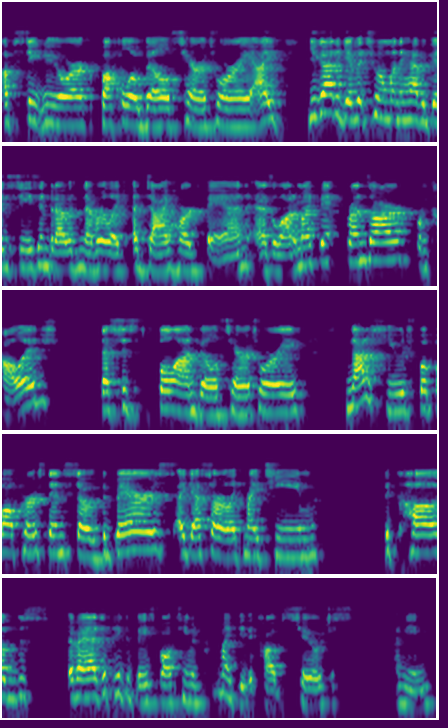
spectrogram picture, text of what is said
upstate New York, Buffalo Bills territory. I you got to give it to them when they have a good season, but I was never like a diehard fan, as a lot of my fa- friends are from college. That's just full on Bills territory. Not a huge football person, so the Bears, I guess, are like my team. The Cubs, if I had to pick a baseball team, it might be the Cubs too. Just, I mean,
